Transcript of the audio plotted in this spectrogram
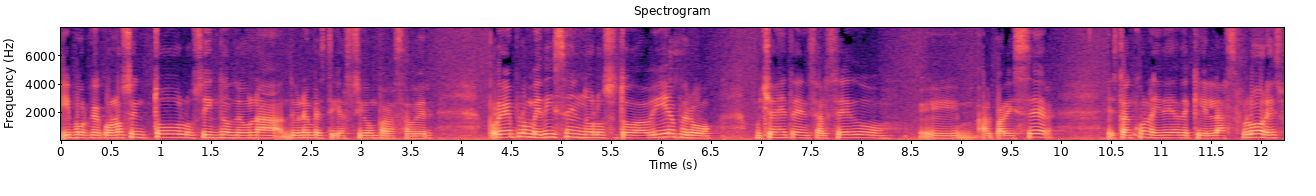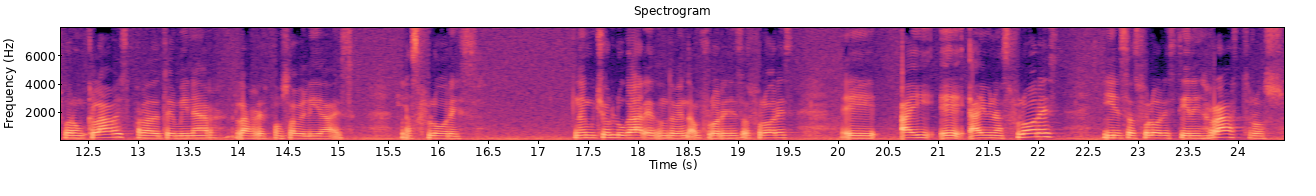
y porque conocen todos los signos de una, de una investigación para saber. Por ejemplo, me dicen, no lo sé todavía, pero mucha gente en Salcedo, eh, al parecer, están con la idea de que las flores fueron claves para determinar las responsabilidades. Las flores. No hay muchos lugares donde vendan flores. Esas flores eh, hay, eh, hay unas flores y esas flores tienen rastros,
